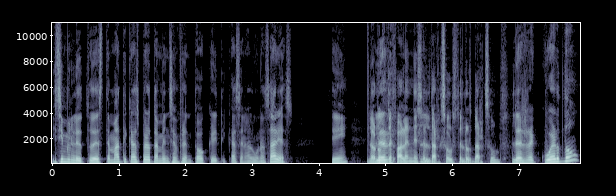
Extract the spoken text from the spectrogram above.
y similitudes temáticas, pero también se enfrentó críticas en algunas áreas. ¿sí? Lord Le- of the Fallen es el Dark Souls de los Dark Souls. Les recuerdo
